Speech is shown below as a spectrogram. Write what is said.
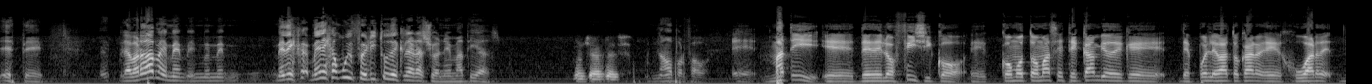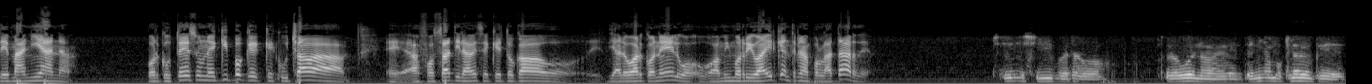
Este, la verdad me, me, me, me, deja, me deja muy feliz tus declaraciones, Matías. Muchas gracias. No, por favor. Eh, Mati, eh, desde lo físico, eh, ¿cómo tomás este cambio de que después le va a tocar eh, jugar de, mañana? Porque usted es un equipo que, que escuchaba a Fossati las veces que he tocado dialogar con él, o, a mismo Rivair que entrena por la tarde. Sí, sí, pero, pero bueno, teníamos claro que,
